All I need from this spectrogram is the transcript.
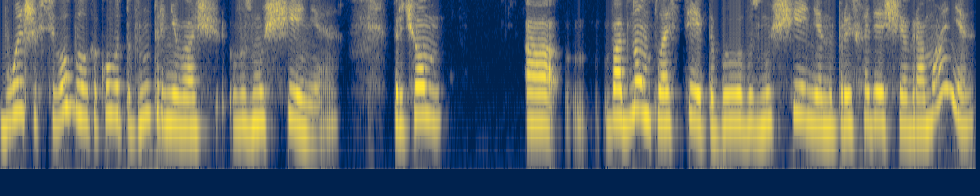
больше всего было какого-то внутреннего возмущения. Причем а, в одном пласте это было возмущение на происходящее в романе,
